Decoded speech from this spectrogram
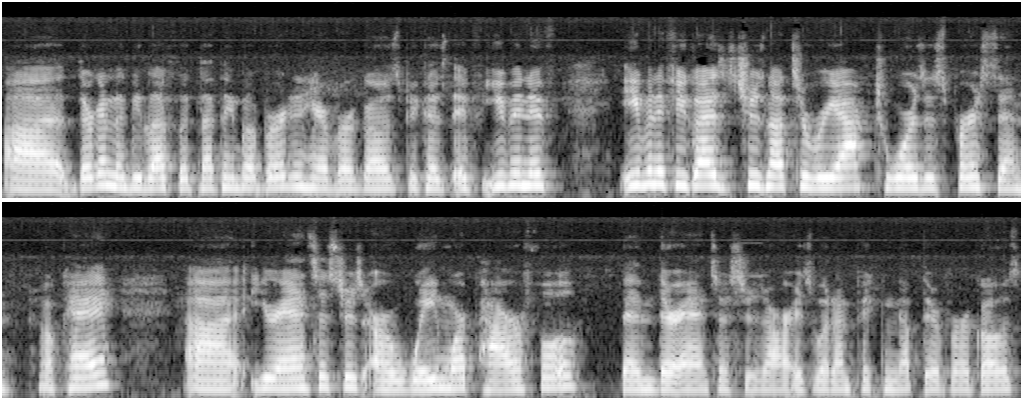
uh, they're going to be left with nothing but burden here virgos because if even if even if you guys choose not to react towards this person okay uh, your ancestors are way more powerful than their ancestors are is what i'm picking up there virgos.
